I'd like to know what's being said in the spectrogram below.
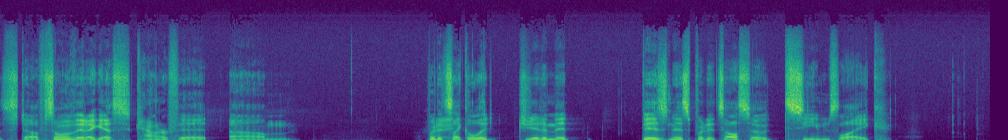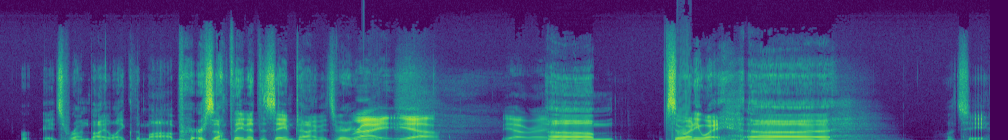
stuff some of it I guess counterfeit um but it's like a legitimate business but it's also seems like it's run by like the mob or something at the same time it's very weird. Right. Yeah. Yeah. Right. Um. So anyway, uh, let's see.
